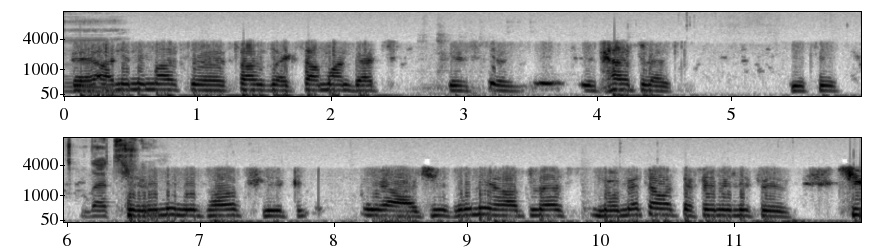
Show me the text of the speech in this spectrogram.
Uh, anonymous uh, sounds like someone that is is is helpless you see. That's she true. really needs help. She yeah she's really helpless. No matter what the family says she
